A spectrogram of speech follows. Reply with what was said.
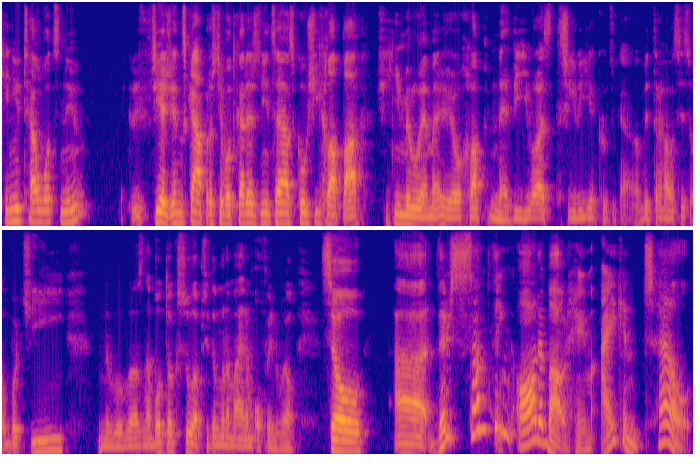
can you tell what's new? Když přijde ženská prostě od kadeřnice a zkouší chlapa, všichni milujeme, že jo, chlap neví, ale střílí, jako říká, vytrhal si z obočí, nebo vás na botoxu a přitom ona má jenom ofinu, jo. So, uh, there's something odd about him, I can tell.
